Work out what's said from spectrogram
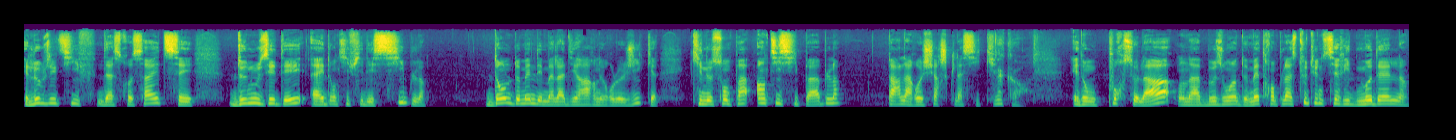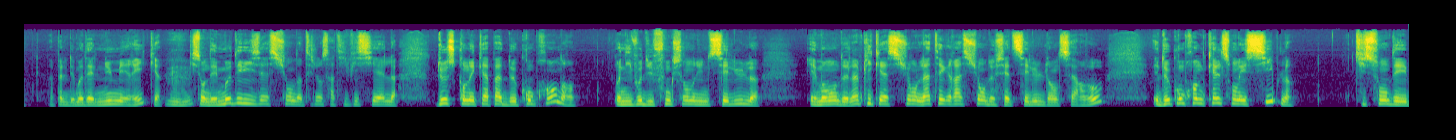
Et l'objectif d'AstroSite, c'est de nous aider à identifier des cibles dans le domaine des maladies rares neurologiques qui ne sont pas anticipables par la recherche classique. D'accord. Et donc pour cela, on a besoin de mettre en place toute une série de modèles, qu'on appelle des modèles numériques, mhm. qui sont des modélisations d'intelligence artificielle de ce qu'on est capable de comprendre au niveau du fonctionnement d'une cellule et au moment de l'implication, l'intégration de cette cellule dans le cerveau, et de comprendre quelles sont les cibles qui sont des,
